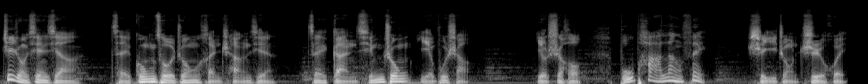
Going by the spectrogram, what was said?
这种现象在工作中很常见，在感情中也不少。有时候，不怕浪费是一种智慧。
